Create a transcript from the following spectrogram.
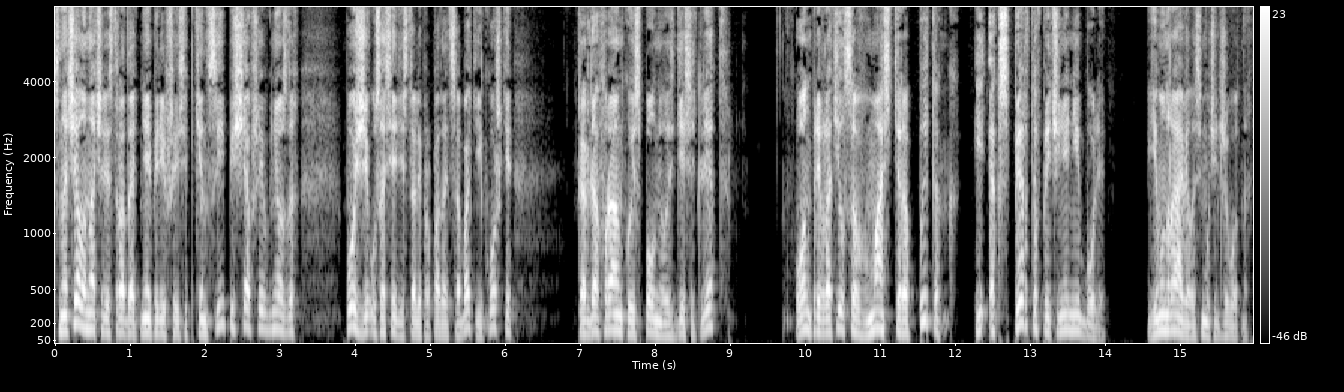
Сначала начали страдать неоперившиеся птенцы, пищавшие в гнездах, позже у соседей стали пропадать собаки и кошки. Когда Франку исполнилось 10 лет, он превратился в мастера пыток и эксперта в причинении боли. Ему нравилось мучить животных.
